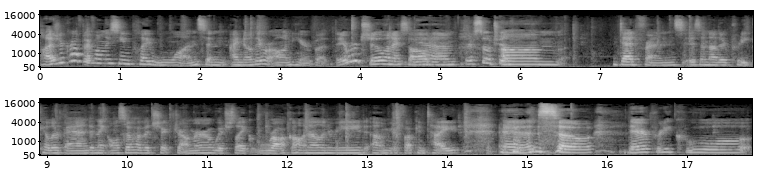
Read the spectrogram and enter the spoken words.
Pleasurecraft I've only seen play once, and I know they were on here, but they were chill when I saw Yeah. them. They're so chill. Um, Dead Friends is another pretty killer band, and they also have a chick drummer, which like rock on Ellen Reed. Um, you're fucking tight, and so they're pretty cool.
